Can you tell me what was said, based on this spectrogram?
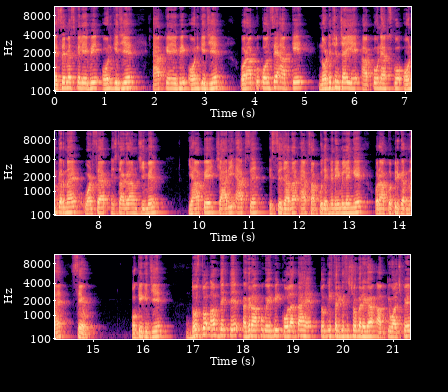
एसएमएस के लिए भी ऑन कीजिए। ऐप के लिए भी ऑन कीजिए। और आपको कौन से ऐप की नोटिफिकेशन चाहिए, आपको उन एप्स को ऑन करना है। WhatsApp, Instagram, Gmail. यहाँ पे चार ही एप्स हैं, इससे ज़्यादा एप्स आपको देखने नहीं मिलेंगे और आपको फिर करना है सेव ओके कीजिए. दोस्तों, अब देखते हैं, अगर आपको कोई भी कॉल आता है तो किस तरीके से शो करेगा आपकी वॉच पे?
